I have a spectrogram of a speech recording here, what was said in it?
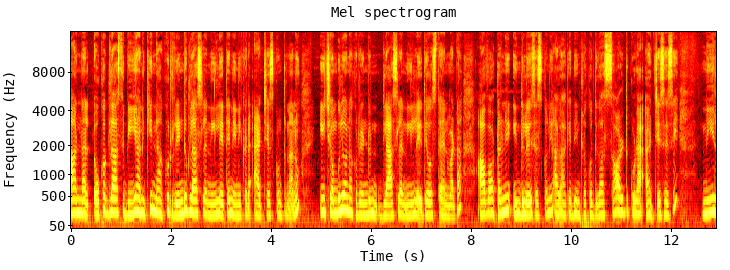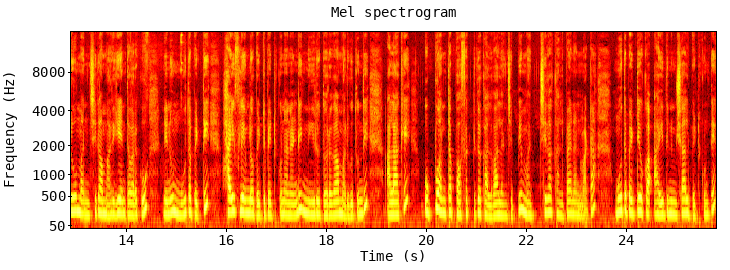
ఆ ఒక గ్లాసు బియ్యానికి నాకు రెండు గ్లాసుల నీళ్ళైతే నేను ఇక్కడ యాడ్ చేసుకుంటున్నాను. ఈ చెంబులో నాకు రెండు గ్లాసుల నీళ్ళు అయితే వస్తాయన్నమాట. ఆ వాటర్ని ఇందులో వేసేసుకొని అలాగే దీంట్లో కొద్దిగా సాల్ట్ కూడా యాడ్ చేసేసి నీరు మంచిగా మరిగేంత వరకు నేను మూత పెట్టి హై ఫ్లేమ్లో పెట్టి పెట్టుకున్నానండి. నీరు త్వరగా మరుగుతుంది. అలాగే ఉప్పు అంతా పర్ఫెక్ట్గా కలవాలని చెప్పి మంచిగా కలిపానమాట మూత పెట్టి ఒక ఐదు నిమిషాలు పెట్టుకుంటే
